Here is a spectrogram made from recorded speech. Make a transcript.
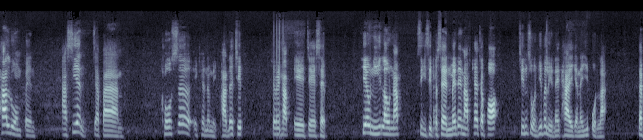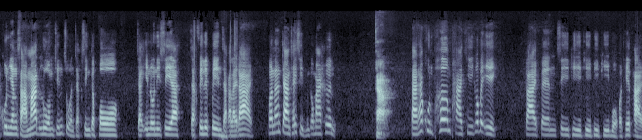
ถ้ารวมเป็นอาเซียนญี่ปุ่น closer economic partnership ใช่ไหมครับ AJCEP เที่ยวนี้เรานับ 40%ไม่ได้นับแค่เฉพาะชิ้นส่วนที่ผลิตในไทยกับในญี่ปุ่นละ แต่คุณยังสามารถรวมชิ้นส่วนจากสิงคโปร์จากอินโดนีเซีย จากฟิลิปปินส์จากอะไรได้ เพราะนั้นการใช้สิทธิ์มันก็มากขึ้น ครับ แต่ถ้าคุณเพิ่มภาคีเข้าไปอีก กลายเป็น CPTPP บวกประเทศไทย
